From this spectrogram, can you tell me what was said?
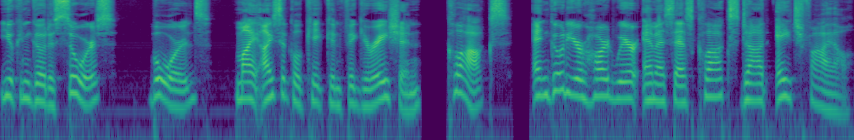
you can go to Source, Boards, My Icicle Kit Configuration, Clocks, and go to your hardware mssclocks.h file.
